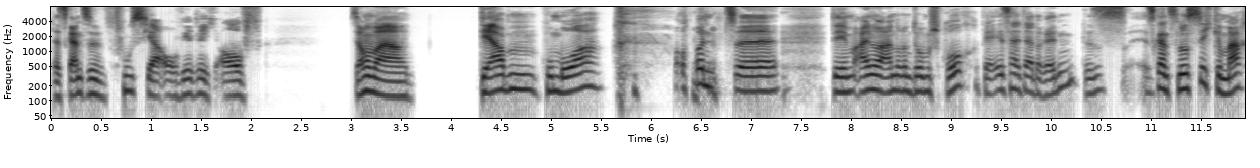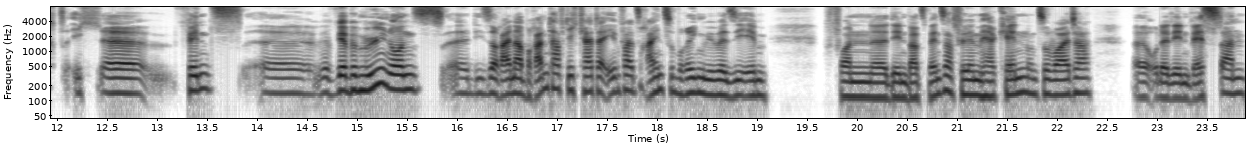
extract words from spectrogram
das ganze Fuß ja auch wirklich auf, sagen wir mal, derben Humor und äh, dem ein oder anderen dummen Spruch, der ist halt da drin. Das ist, ist ganz lustig gemacht. Ich äh, find's, äh, wir bemühen uns, äh, diese reiner Brandhaftigkeit da ebenfalls reinzubringen, wie wir sie eben von äh, den Bud Spencer-Filmen her kennen und so weiter äh, oder den Western.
